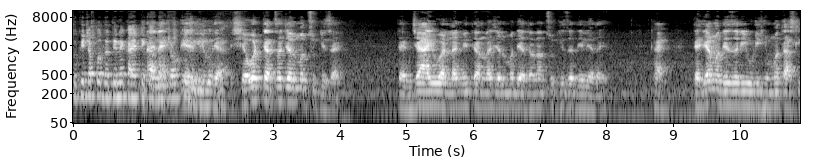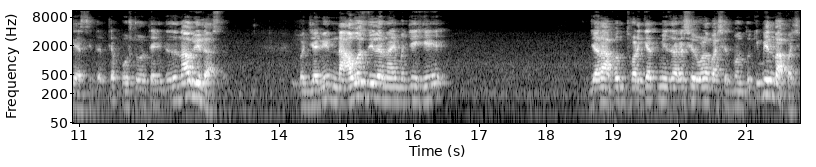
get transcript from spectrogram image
चुकीच्या पद्धतीने काही टीका नाही नाही तुमच्यावर ते केली लिहू द्या. आहे. शेवट त्यांचा जन्म चुकीचा आहे. त्यांच्या आई वडिलांनी त्यांना जन्म देताना चुकीचं दिलेलं आहे. काय? त्याच्यामध्ये जर एवढी हिंमत असली असती तर त्या पोस्टवर त्यांनी त्याचं नाव लिहिलं असतं. पण ज्यांनी नावच दिलं नाही म्हणजे हे ज्याला आपण थोडक्यात मी जरा शिरवळ भाषेत म्हणतो की बिनबापाची.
